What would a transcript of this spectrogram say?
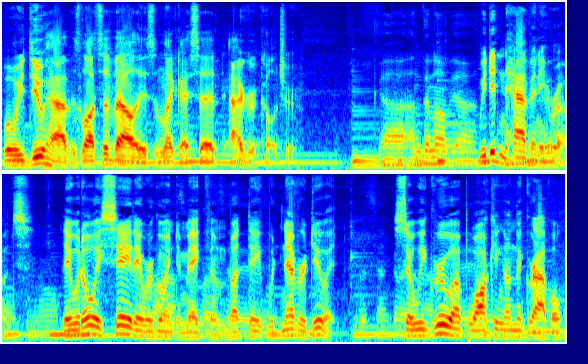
What we do have is lots of valleys and, like I said, agriculture. Uh, we didn't have any roads. They would always say they were going to make them, but they would never do it. So we grew up walking on the gravel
